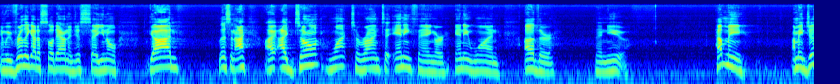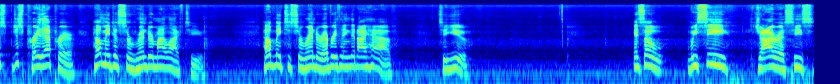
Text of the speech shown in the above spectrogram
And we've really got to slow down and just say, you know God, listen, I, I, I don't want to run to anything or anyone other than you. Help me I mean, just, just pray that prayer. Help me to surrender my life to you. Help me to surrender everything that I have to you. And so we see Jairus, he's,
